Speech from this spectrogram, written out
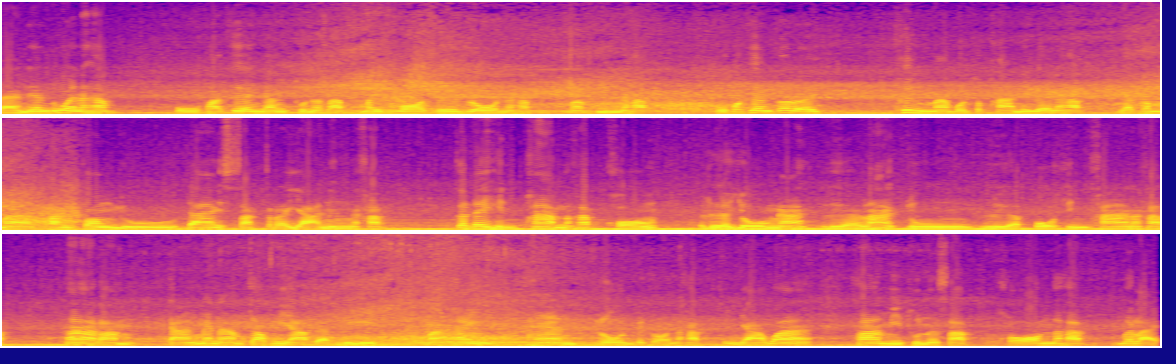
แต่เนื่องด้วยนะครับ ปูพระเครื่องยังทุนทรัพย์ไม่พอซื้อโดรนนะครับ มาบินนะครับ ปูพระเครื่องก็เลย ขึ้นมาบนสะพานนี้เลยนะครับ แล้วก็มาตั้งกล้องอยู่ได้สักระยะหนึ่งนะครับ ก็ได้เห็นภาพนะครับของเรือโยงนะ เรือลากจูง เรือโป๊ะสินค้านะครับห้าลำกลางแม่น้ำเจ้าพยาแบบนี้มาให้แทนโดรนไปก่อนนะครับ สัญญาว่าถ้ามีทุนทรัพย์พร้อมนะครับ เมื่อไหร่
